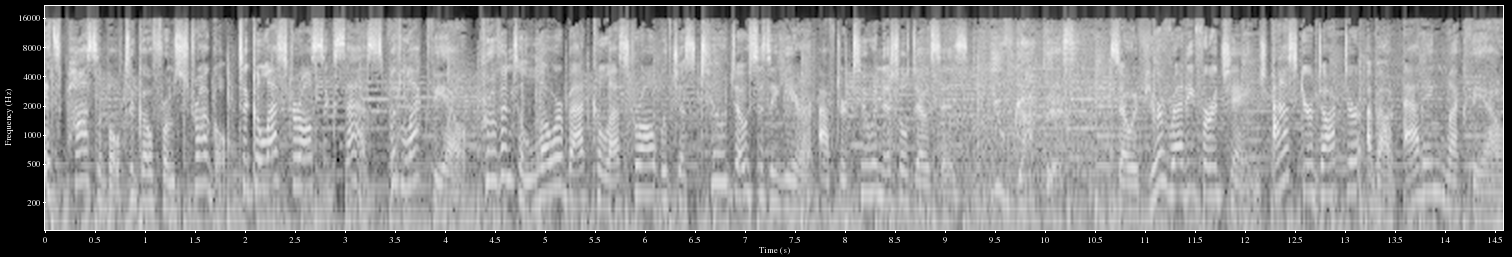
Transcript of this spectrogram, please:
it's possible to go from struggle to cholesterol success with Leqvio, proven to lower bad cholesterol with just two doses a year after two initial doses. You've got this. So if you're ready for a change, ask your doctor about adding Leqvio.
